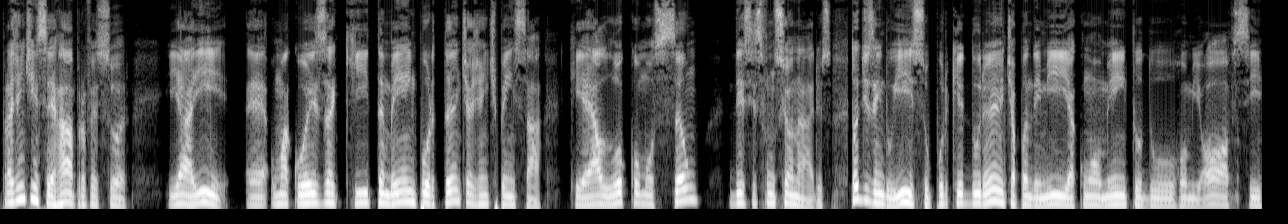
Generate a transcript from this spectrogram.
Para a gente encerrar, professor, e aí é uma coisa que também é importante a gente pensar, que é a locomoção desses funcionários. Estou dizendo isso porque durante a pandemia, com o aumento do home office,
